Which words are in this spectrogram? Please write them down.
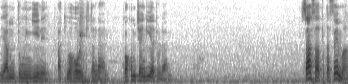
ya mtu mwingine akiwa hoi kitandani kwa kumchangia tu damu. Sasa tukasema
